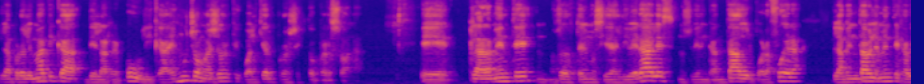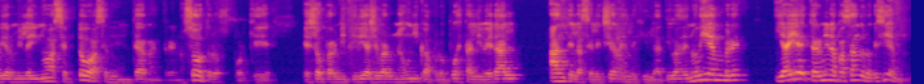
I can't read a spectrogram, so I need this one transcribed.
la problemática de la República es mucho mayor que cualquier proyecto personal. Eh, claramente nosotros tenemos ideas liberales, nos hubiera encantado ir por afuera. Lamentablemente Javier Milei no aceptó hacer una interna entre nosotros porque eso permitiría llevar una única propuesta liberal ante las elecciones legislativas de noviembre y ahí termina pasando lo que siempre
